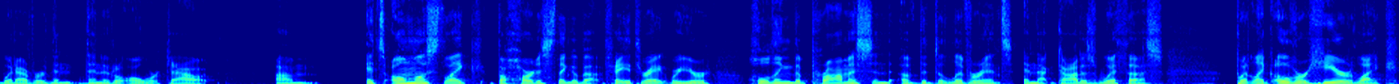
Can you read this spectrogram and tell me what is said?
whatever, then then it'll all work out. Um, it's almost like the hardest thing about faith, right? Where you're holding the promise and of the deliverance and that God is with us, but like over here, like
